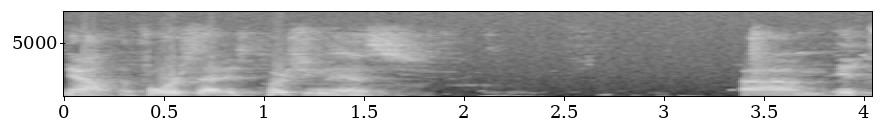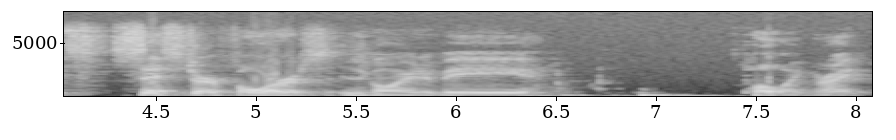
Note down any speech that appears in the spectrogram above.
Now, the force that is pushing this, um, its sister force is going to be pulling, right?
